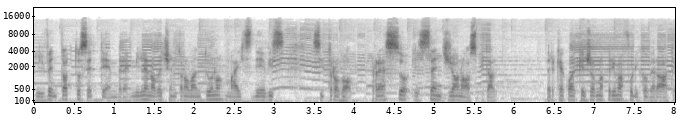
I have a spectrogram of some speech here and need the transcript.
Il 28 settembre 1991 Miles Davis si trovò presso il St. John Hospital perché qualche giorno prima fu ricoverato,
